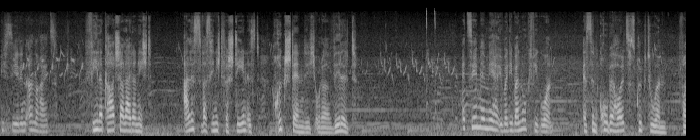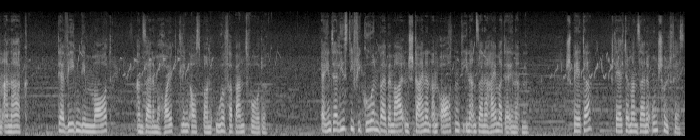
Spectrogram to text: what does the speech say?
Ich sehe den Anreiz. Viele Karcher leider nicht. Alles, was sie nicht verstehen, ist rückständig oder wild. Erzähl mir mehr über die Banuk-Figuren. Es sind grobe Holzskulpturen von Anak, der wegen dem Mord an seinem Häuptling aus Ban-Ur verbannt wurde. Er hinterließ die Figuren bei bemalten Steinen an Orten, die ihn an seine Heimat erinnerten. Später stellte man seine Unschuld fest.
